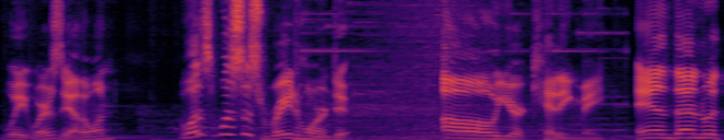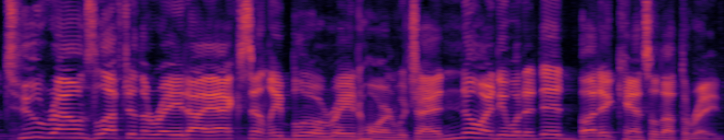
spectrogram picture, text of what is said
wait, where's the other one? What's, what's this Raid Horn do? Oh, you're kidding me. And then with two rounds left in the raid, I accidentally blew a raid horn, which I had no idea what it did, but it canceled out the raid.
